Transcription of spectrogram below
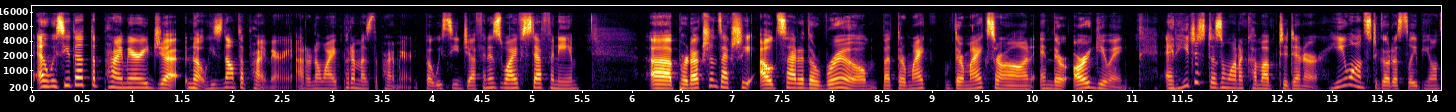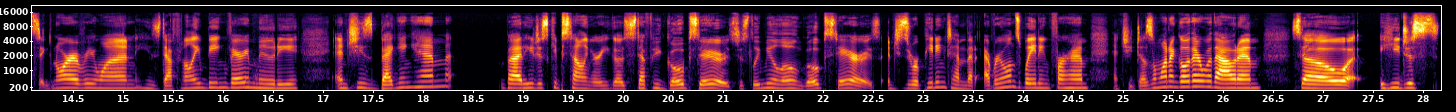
And we see that the primary Jeff, no, he's not the primary. I don't know why I put him as the primary, but we see Jeff and his wife Stephanie uh, production's actually outside of the room, but their mic their mics are on and they're arguing. And he just doesn't want to come up to dinner. He wants to go to sleep. He wants to ignore everyone. He's definitely being very moody. And she's begging him, but he just keeps telling her, he goes, Stephanie, go upstairs. Just leave me alone. Go upstairs. And she's repeating to him that everyone's waiting for him and she doesn't want to go there without him. So he just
